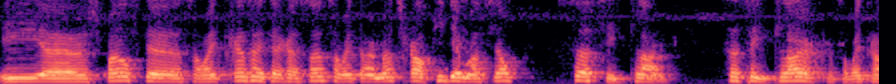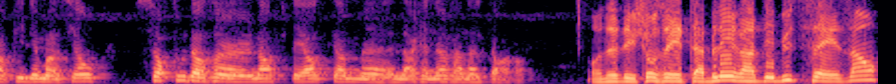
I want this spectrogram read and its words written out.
Et euh, je pense que ça va être très intéressant. Ça va être un match rempli d'émotions. Ça, c'est clair. Ça, c'est clair que ça va être rempli d'émotions, surtout dans un amphithéâtre comme euh, l'Arena Ronald. On a des choses à établir en début de saison.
